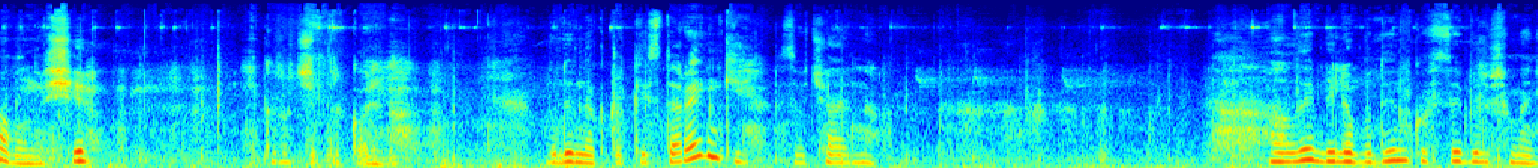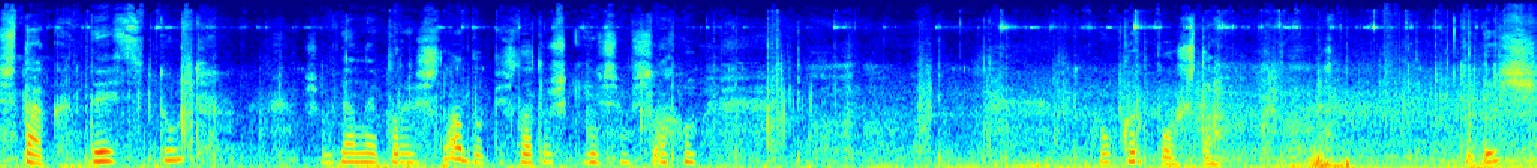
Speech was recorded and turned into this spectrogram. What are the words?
А воно ще. Коротше, прикольно. Будинок такий старенький, звичайно. Але біля будинку все більш-менш. Так, десь тут, щоб я не перейшла, бо пішла трошки іншим шляхом. Укрпошта. Туди ще.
